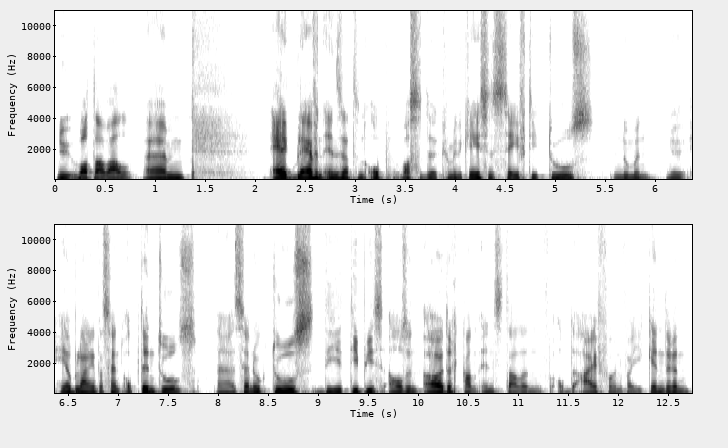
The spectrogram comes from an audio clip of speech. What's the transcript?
Nu, wat dat wel. ehm, eigenlijk blijven inzetten op wat ze de Communication Safety Tools noemen. Nu, heel belangrijk, dat zijn opt-in tools. Eh, het zijn ook tools die je typisch als een ouder kan instellen op de iPhone van je kinderen.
